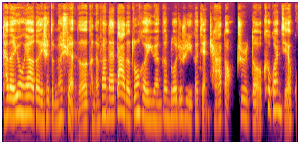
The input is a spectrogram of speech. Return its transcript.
他的用药到底是怎么选择，可能放在大的综合医院更多就是一个检查导致的客观结果。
